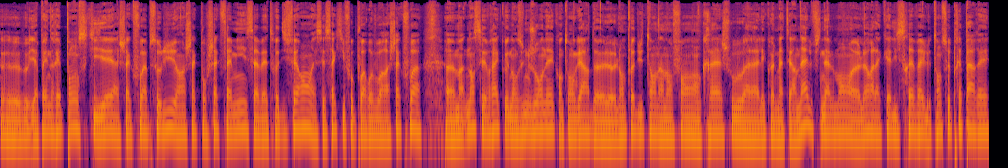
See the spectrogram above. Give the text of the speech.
il n'y a pas une réponse qui est à chaque fois absolue. Hein. Chaque pour chaque famille, ça va être différent, et c'est ça qu'il faut pouvoir revoir à chaque fois. Maintenant, c'est vrai que dans une journée, quand on regarde euh, l'emploi du temps d'un enfant en crèche ou à l'école maternelle, finalement, euh, l'heure à laquelle il se réveille, le temps de se préparer,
